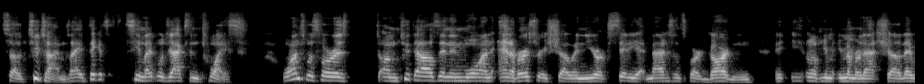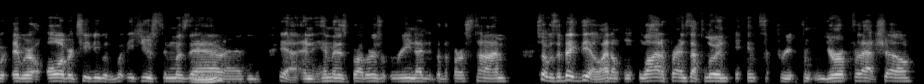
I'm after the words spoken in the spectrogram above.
so two times. I had tickets to see Michael Jackson twice. Once was for his um, 2001 anniversary show in New York City at Madison Square Garden. I don't know if you remember that show. They were, they were all over TV with Whitney Houston was there, and yeah, and him and his brothers reunited for the first time. So it was a big deal. I don't a lot of friends that flew in, in for, from Europe for that show,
